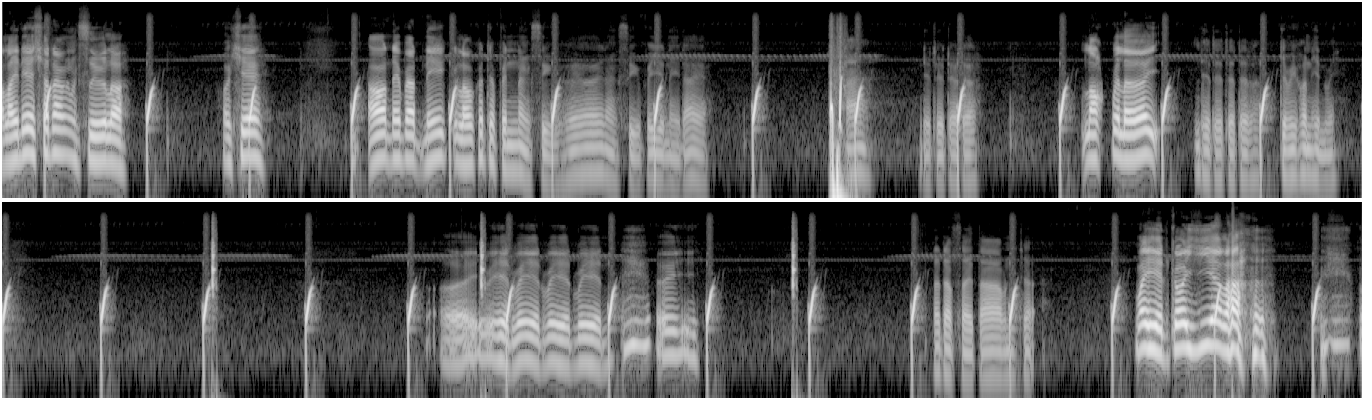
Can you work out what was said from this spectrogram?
อะไรเนี่ยชั้นหนังสือเหรอ โอเค เอาในแบบนี้เราก็จะเป็นหนังสือ เฮ้ย หนังสือไปอยู่ไหนได้อะเดี๋ยวเดี๋ยวเดี๋ยวเดี๋ยวล็อกไปเลย เดี๋ยวเดี๋ยวเดี๋ยวจะมีคนเห็นไหมเอ้ยไม่เห็นไม่เห็นไม่เห็นไม่เห็นเอ้ย ระดับสายตามันจะ ไม่เห็นก็เหี้ยละโต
